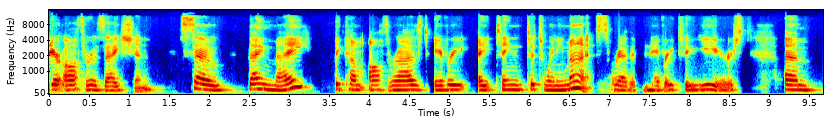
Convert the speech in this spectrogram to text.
their authorization. So they may become authorized every 18 to 20 months rather than every two years. Um,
